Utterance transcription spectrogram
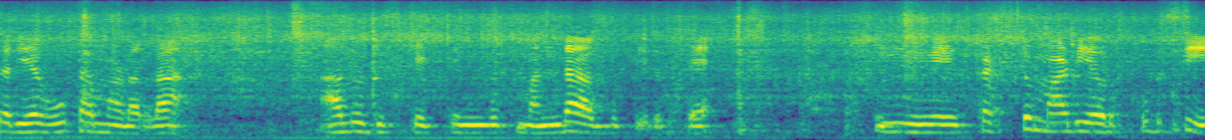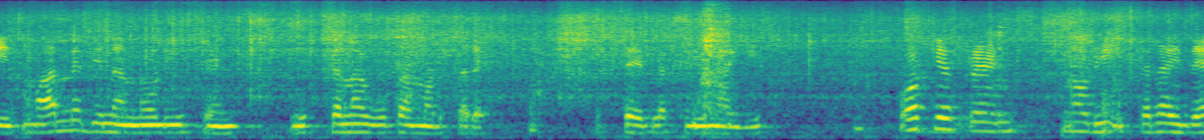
ಸರಿಯಾಗಿ ಊಟ ಮಾಡಲ್ಲ. ಆಲೂ ಬಿಸ್ಕೆಟ್ ತಿನ್ಬಿಟ್ಟು ಮಂದ ಆಗ್ಬಿಟ್ಟಿರುತ್ತೆ. ಈ ಕಟ್ಟು ಮಾಡಿ ಅವ್ರು ಕುಡಿಸಿ, ಮಾರನೇ ದಿನ ನೋಡಿ ಫ್ರೆಂಡ್ಸ್ ಎಷ್ಟು ಚೆನ್ನಾಗಿ ಊಟ ಮಾಡ್ತಾರೆ. ಅಷ್ಟೇ ಎಲ್ಲ ಕ್ಲೀನಾಗಿ ಓಕೆ ಫ್ರೆಂಡ್ಸ್ ನೋಡಿ ಈ ಥರ ಇದೆ.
